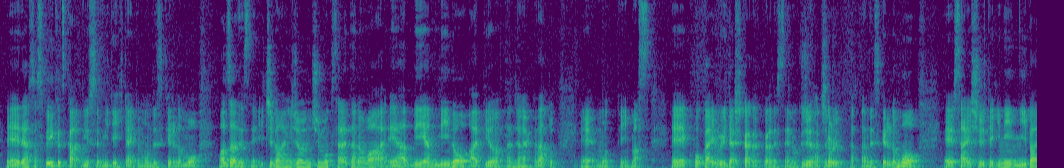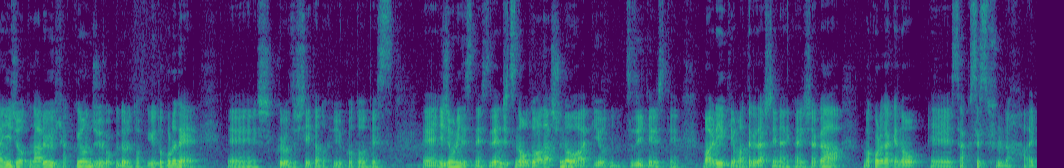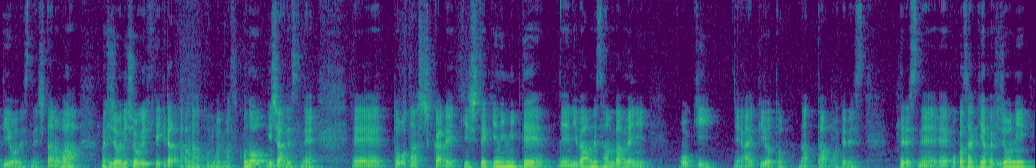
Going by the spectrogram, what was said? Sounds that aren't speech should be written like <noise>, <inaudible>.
えでは早速いくつかニュース見ていきたいと思うんですけれども、まずはですね、一番非常に注目されたのは Airbnb の IPO だったんじゃないかなと、え思っています。えー公開売り出し価格がですね、68ドルだったんですけれども、えー最終的に2倍以上となる146ドルというところで、えークローズしていたということです。えー非常にですね、前日のドアダッシュの IPO に続いてですね、まあ、利益を全く出していない会社が、まあ、これだけの、えーサクセスフルな IPO をですね、したのは、まあ、非常に衝撃的だったかなと思います。この2社はですね、えーっと、確か歴史的に見て、え2番目、3番目に大きい、え IPO となったわけです。でですね、えここ最近やっぱ非常に、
